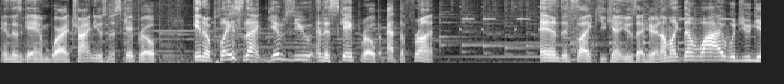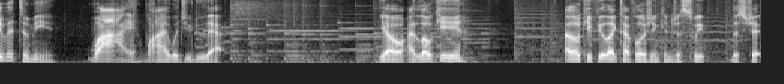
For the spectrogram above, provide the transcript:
in this game where I try and use an escape rope in a place that gives you an escape rope at the front. And it's like, you can't use that here. And I'm like, then why would you give it to me? Why? Why would you do that? Yo, I low-key... I low-key feel like Typhlosion can just sweep this chick.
